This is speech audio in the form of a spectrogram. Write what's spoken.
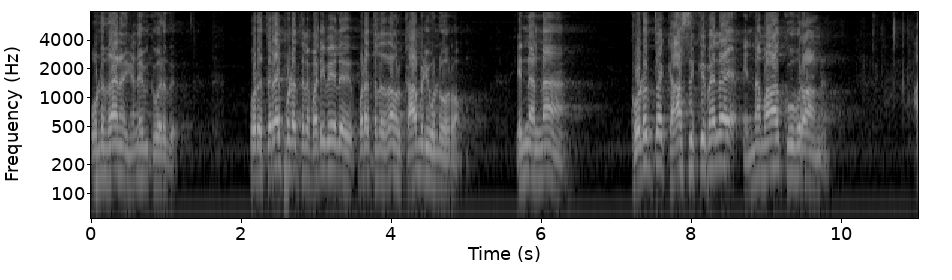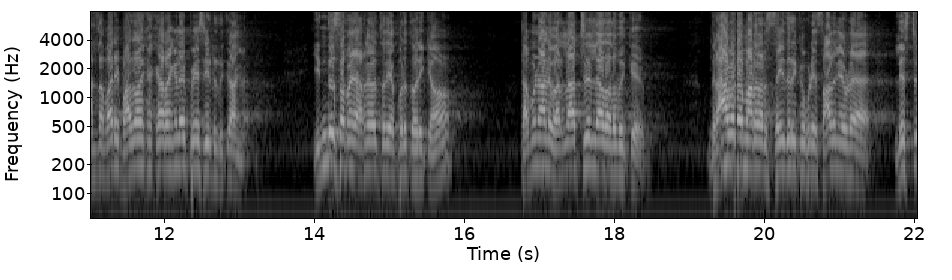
ஒண்ணுதான் எனக்கு நினைவுக்கு வருது. ஒரு திரைப்படத்தில் வடிவேலு படத்தில் தான் ஒரு காமெடி ஒன்று வரும். என்னன்னா கொடுத்த காசுக்கு மேலே என்னமா கூவுறான்னு. அந்த மாதிரி பாஜகக்காரங்களே பேசிகிட்டு பேசிட்டு இருக்காங்க. இந்து சமய அறநிலையத்துறையை பொறுத்த வரைக்கும் தமிழ்நாடு வரலாற்றில் இல்லாத அளவுக்கு திராவிட மாணவர் செய்திருக்கக்கூடிய சாதனையோட லிஸ்ட்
